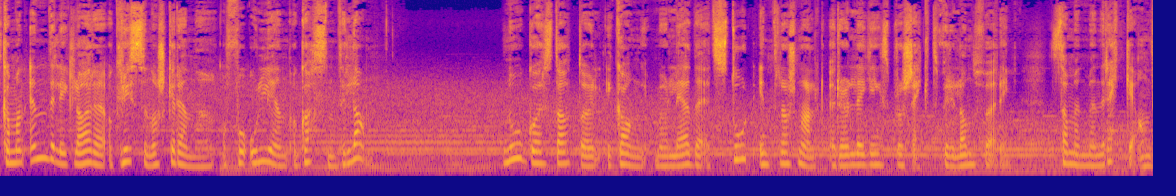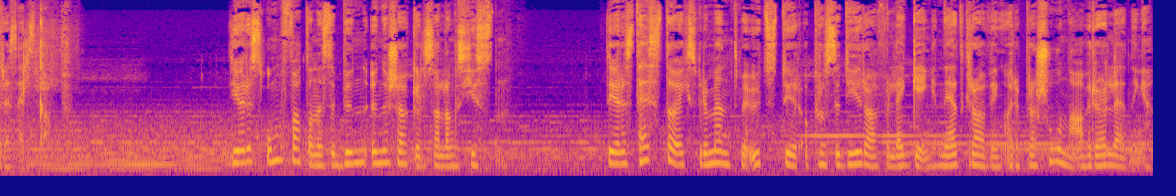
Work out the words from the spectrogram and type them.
Skal man endelig klare å krysse norskerenna og få oljen og gassen til land? Nå går Statoil i gang med å lede et stort internasjonalt rørleggingsprosjekt for ilandføring, sammen med en rekke andre selskap. Det gjøres omfattende bunnundersøkelser langs kysten. Det gjøres tester og eksperiment med utstyr og prosedyrer for legging, nedgraving og reparasjoner av rørledninger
